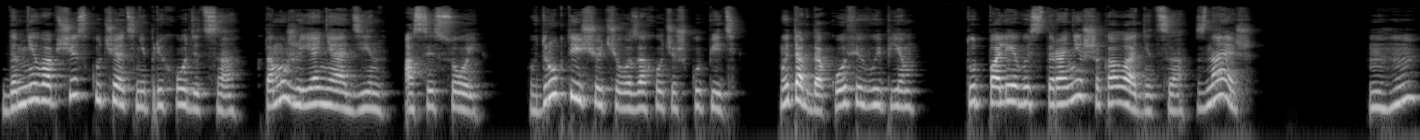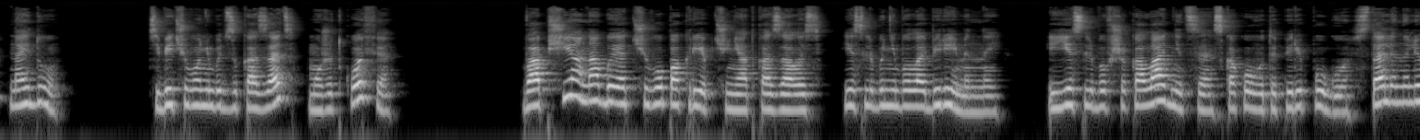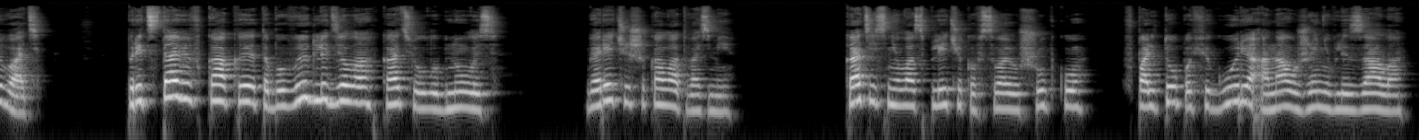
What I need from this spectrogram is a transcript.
«Да мне вообще скучать не приходится. К тому же я не один, а с Исой. Вдруг ты еще чего захочешь купить? Мы тогда кофе выпьем, Тут по левой стороне шоколадница, знаешь? Угу, найду. Тебе чего-нибудь заказать? Может, кофе? Вообще она бы и от чего покрепче не отказалась, если бы не была беременной. И если бы в шоколаднице с какого-то перепугу стали наливать. Представив, как это бы выглядело, Катя улыбнулась. «Горячий шоколад возьми». Катя сняла с плечиков свою шубку, в пальто по фигуре она уже не влезала.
